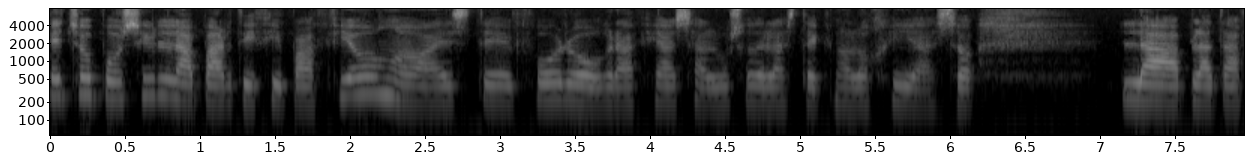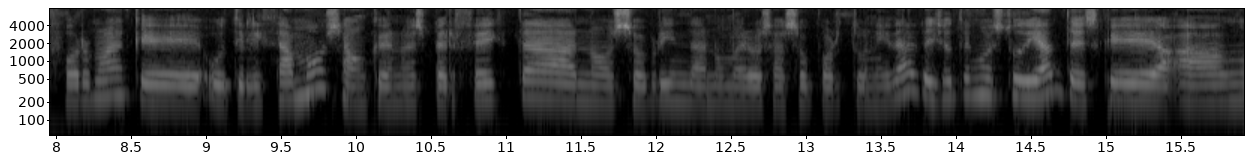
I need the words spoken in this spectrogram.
hecho posible la participación a este foro gracias al uso de las tecnologías. La plataforma que utilizamos, aunque no es perfecta, nos brinda numerosas oportunidades. Yo tengo estudiantes que han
